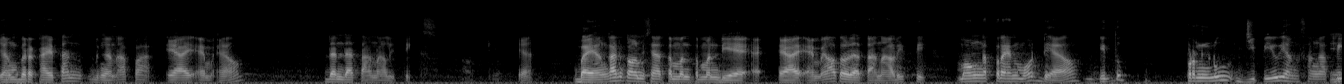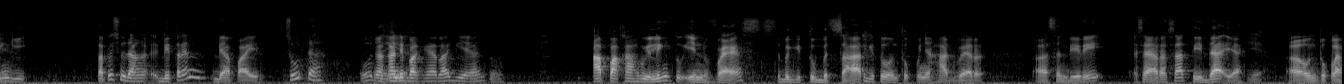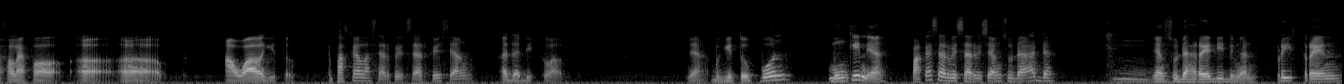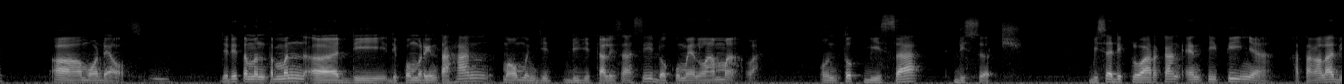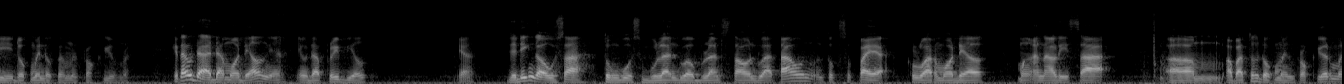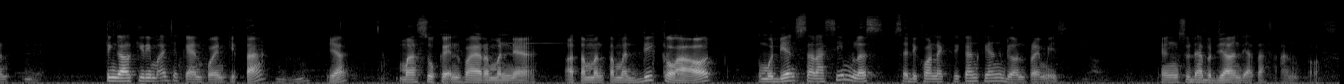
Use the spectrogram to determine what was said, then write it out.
yang berkaitan dengan apa? AI ML dan data analytics. Oke. Ya, bayangkan kalau misalnya teman-teman di AI ML atau data analytics mau ngetrain model itu perlu GPU yang sangat Iya. tinggi. Tapi sudah ditrain diapain? Sudah. Udah, Nggak akan iya. dipakai lagi ya kan? Betul. Apakah willing to invest sebegitu besar gitu untuk punya hardware uh, sendiri? Saya rasa tidak ya. Iya. Uh, untuk level-level uh, uh, awal gitu. Pakailah service-service yang ada di cloud. Ya, begitupun mungkin ya pakai service-service yang sudah ada, Hmm. yang sudah ready dengan pre-train uh, models. Hmm. Jadi teman-teman uh, di di pemerintahan mau mendigitalisasi dokumen lama lah untuk bisa di search, bisa dikeluarkan entity-nya, katakanlah di dokumen-dokumen procurement. Kita udah ada modelnya yang udah pre-built, ya. Jadi nggak usah tunggu sebulan, dua bulan, setahun, dua tahun untuk supaya keluar model menganalisa em, apa tuh dokumen procurement. Iya. Tinggal kirim aja ke endpoint kita, Mhm. ya masuk ke environmentnya uh, teman-teman di cloud kemudian secara seamless bisa dikoneksikan ke yang di on premise yang sudah berjalan di atas Antos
